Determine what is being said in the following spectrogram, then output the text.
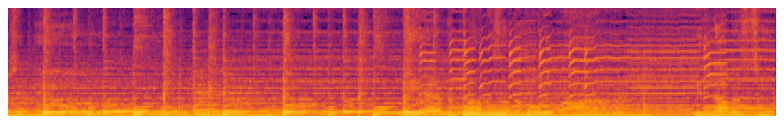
we have the promise of the Holy One, we love us too.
